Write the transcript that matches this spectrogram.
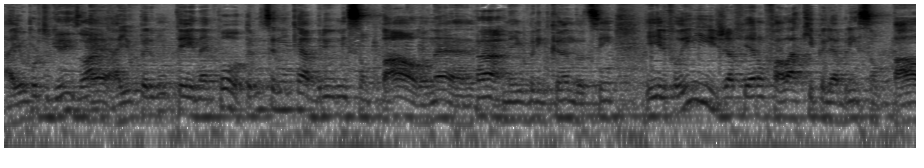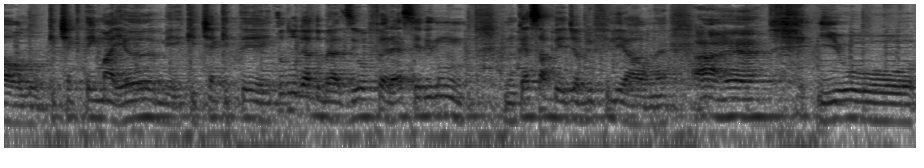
Aí eu, Português lá? É, aí eu perguntei, né? Pô, pergunta se ele não quer abrir uma em São Paulo, né? Ah. Meio brincando assim. E ele falou, ih, já vieram falar aqui pra ele abrir em São Paulo, que tinha que ter em Miami, que tinha que ter em todo lugar do Brasil, oferece, ele não, não quer saber de abrir filial, né? Ah, é. E o.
